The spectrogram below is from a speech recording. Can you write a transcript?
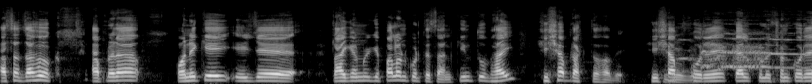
আচ্ছা যাই হোক আপনারা অনেকেই এই যে টাইগার মুরগি পালন করতে চান কিন্তু ভাই হিসাব রাখতে হবে। হিসাব। করে ক্যালকুলেশন করে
